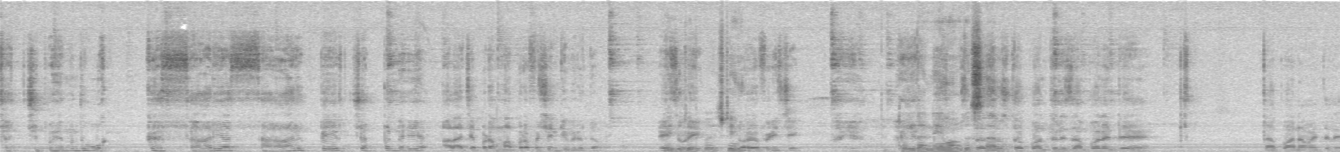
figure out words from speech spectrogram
చచ్చిపోయే ముందు ఒక్కసారి ఆ సార్ పేరు చెప్పండి అలా చెప్పడం మా ప్రొఫెషన్కి విరుద్ధం ఫినిష్ చేయి. పంతులు చంపాలంటే నా అయితేలే.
